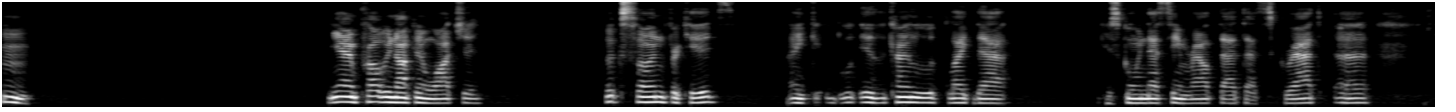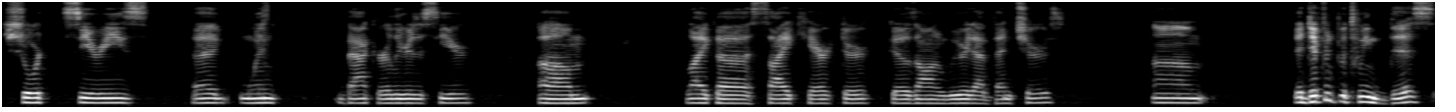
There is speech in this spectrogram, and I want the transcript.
Hmm. Yeah, I'm probably not gonna watch it. Looks fun for kids. Like it kind of looked like that. It's going that same route that that Scrat uh, short series uh, went back earlier this year. Um, like a side character goes on weird adventures. Um, the difference between this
